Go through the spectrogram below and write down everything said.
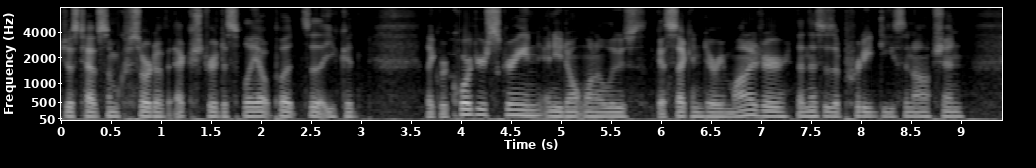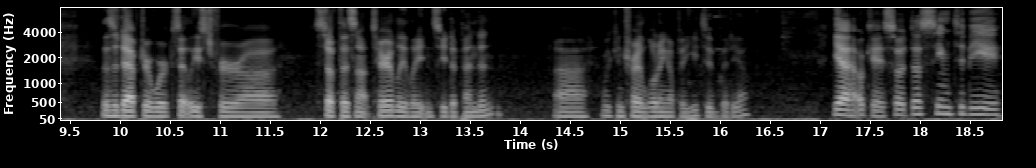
just have some sort of extra display output so that you could like record your screen and you don't want to lose like a secondary monitor, then this is a pretty decent option. This adapter works at least for uh, stuff that's not terribly latency dependent. Uh, we can try loading up a YouTube video. Yeah, okay, so it does seem to be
